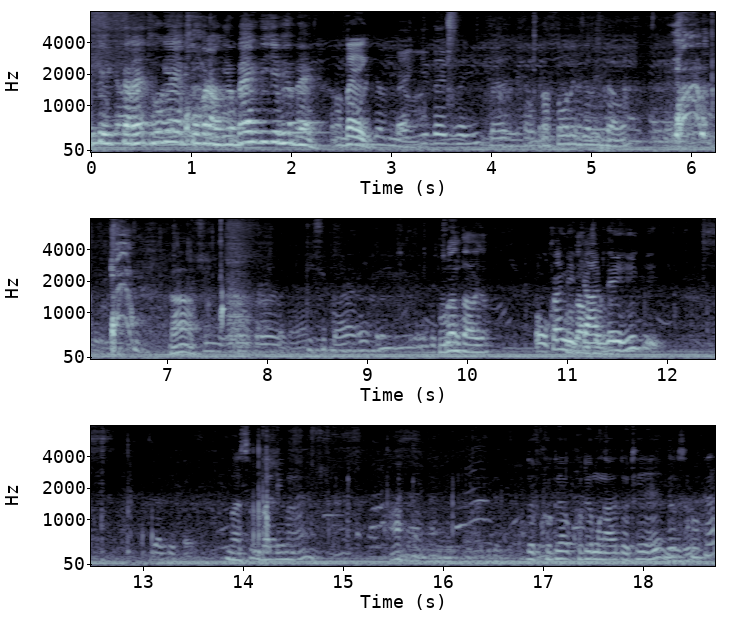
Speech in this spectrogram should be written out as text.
एक एक करैत हो गया एक कोबरा हो गया। बैग दीजिए भैया बैग। बैग। हाँ। तुरंत आ जाओ। ओका निकाल दे ही कि बस बल्ली मंगाया दूध खुटिया खुटिया मंगा दो ठीक है। दूध खुटिया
